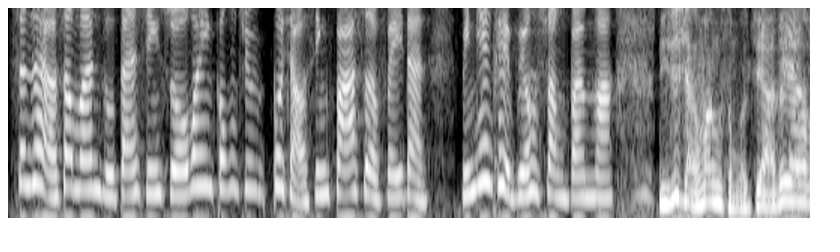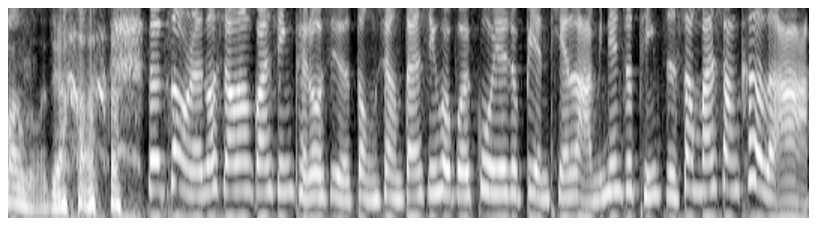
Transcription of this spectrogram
甚至还有上班族担心说，万一共军不小心发射飞弹，明天可以不用上班吗？你是想放什么假？这个要放什么假？那这种人都相当关心佩洛西的动向，担心会不会过夜就变天啦，明天就停止上班上课了啊！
